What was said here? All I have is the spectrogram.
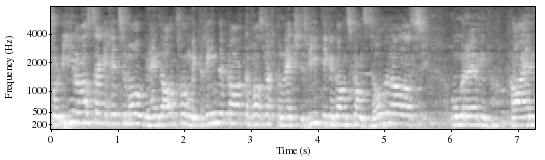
vorbeirast, sage ich jetzt einmal. Wir haben angefangen mit der Kindergartenfasnacht am nächsten Freitag, einen ganz, ganz tollen Anlass, wo wir ähm, hatten.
